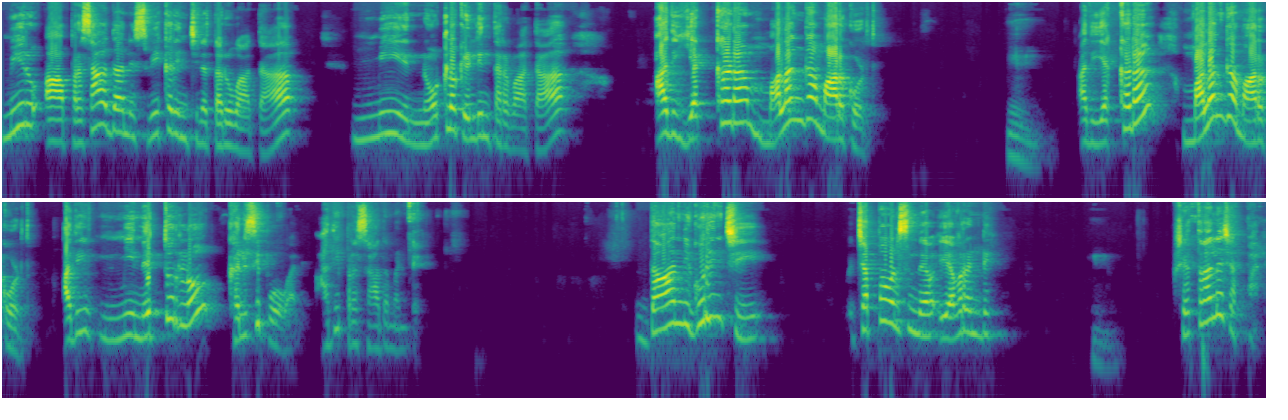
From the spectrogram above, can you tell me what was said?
మీరు ఆ ప్రసాదాన్ని స్వీకరించిన తరువాత మీ నోట్లోకి వెళ్ళిన తర్వాత అది ఎక్కడా మలంగా మారకూడదు. అది ఎక్కడా మలంగా మారకూడదు. అది మీ నెత్తురులో కలిసిపోవాలి. అది ప్రసాదం అంటే. దాన్ని గురించి చెప్పవలసింది ఎవ- ఎవరండి. క్షేత్రాలే చెప్పాలి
